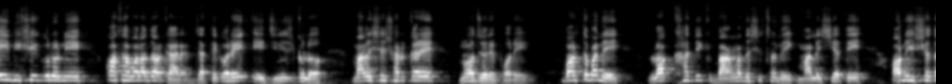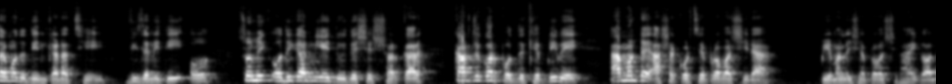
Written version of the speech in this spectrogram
এই বিষয়গুলো নিয়ে কথা বলা দরকার, যাতে করে এই জিনিসগুলো মালয়েশিয়া সরকারের নজরে পড়ে। বর্তমানে লক্ষাধিক বাংলাদেশি শ্রমিক মালয়েশিয়াতে অনিশ্চয়তার মধ্যে দিন কাটাচ্ছে। ভিসা নীতি ও শ্রমিক অধিকার নিয়ে দুই দেশের সরকার কার্যকর পদক্ষেপ নেবে এমনটাই আশা করছে প্রবাসীরা। প্রিয় মালয়েশিয়া প্রবাসী ভাইগণ,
